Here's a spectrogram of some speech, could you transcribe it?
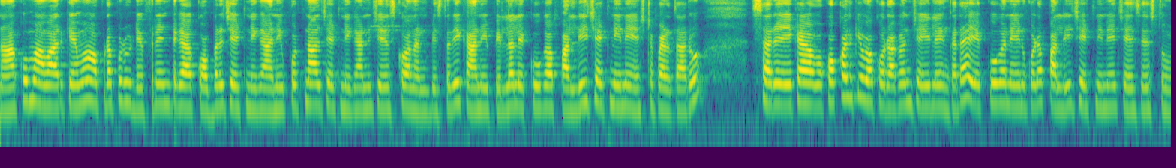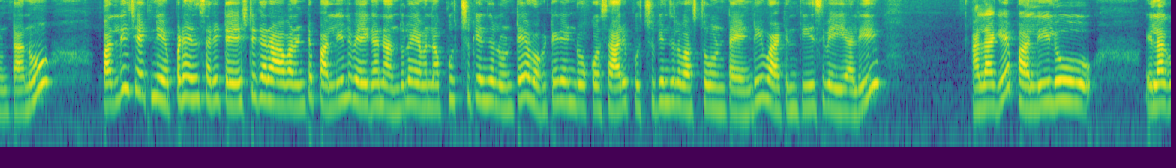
నాకు మా వారికేమో అప్పుడప్పుడు డిఫరెంట్గా కొబ్బరి చట్నీ కానీ పుట్నాల చట్నీ కానీ చేసుకోవాలనిపిస్తుంది. కానీ పిల్లలు ఎక్కువగా పల్లీ చట్నీనే ఇష్టపడతారు. సరే ఇక ఒక్కొక్కరికి ఒక రకం చేయలేం కదా. ఎక్కువగా నేను కూడా పల్లీ చట్నీనే చేసేస్తూ ఉంటాను. పల్లీ చట్నీ ఎప్పుడైనా సరే టేస్ట్గా రావాలంటే పల్లీలు వేయగానే అందులో ఏమైనా పుచ్చు గింజలు ఉంటే ఒకటి రెండు ఒక్కోసారి పుచ్చు గింజలు వస్తూ ఉంటాయండి. వాటిని తీసివేయాలి. అలాగే పల్లీలు ఇలాగ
